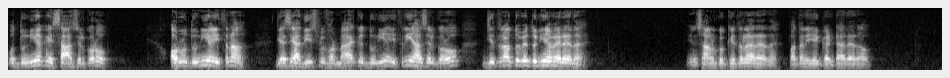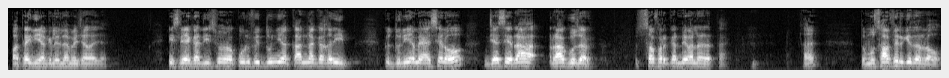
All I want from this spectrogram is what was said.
وہ دنیا کا حصہ حاصل کرو۔ اور وہ دنیا اتنا، جیسے حدیث میں فرمایا کہ دنیا اتنی حاصل کرو جتنا تمہیں دنیا میں رہنا ہے۔ انسان کو کتنا رہنا ہے؟ پتہ نہیں، ایک گھنٹہ رہنا ہو۔ پتہ ہی نہیں اگلے لمحے چلا جائے۔ اس لیے ایک حدیث میں کون فی دنیا کاننا کا غریب کہ دنیا میں ایسے رہو جیسے راہ راہ گزر، سفر کرنے والا رہتا ہے۔ ہاں؟ تو مسافر کی طرح رہو؟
